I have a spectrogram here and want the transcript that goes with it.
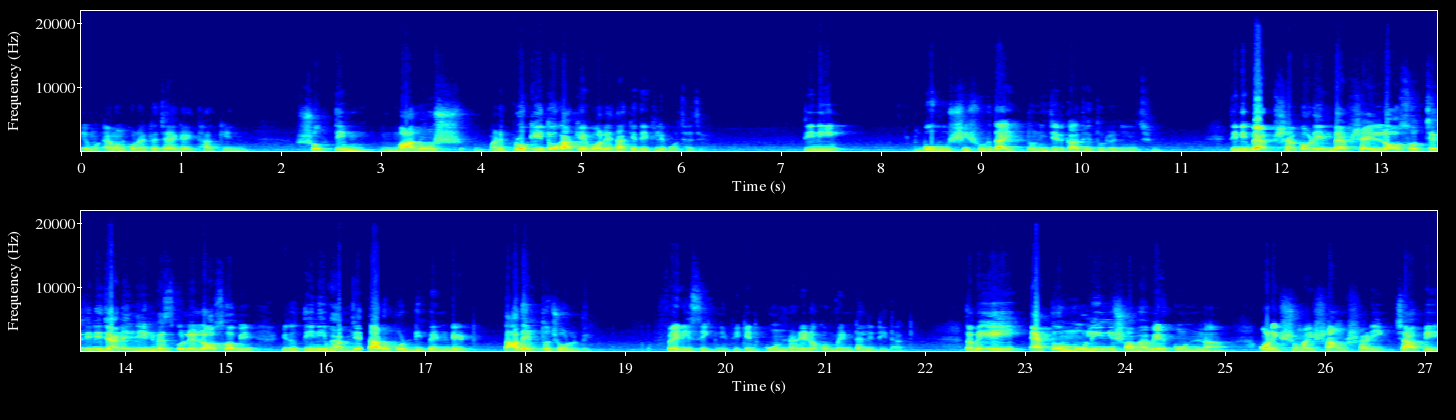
এম- এমন কোনো একটা জায়গায় থাকেন, সত্যি মানুষ মানে প্রকৃত কাকে বলে তাকে দেখলে বোঝা যায়। তিনি বহু শিশুর দায়িত্ব নিজের কাঁধে তুলে নিয়েছেন। তিনি ব্যবসা করেন, ব্যবসায় লস হচ্ছে, তিনি জানেন যে ইনভেস্ট করলে লস হবে। কিন্তু তিনি ভাবছেন তার উপর ডিপেন্ডেন্ট তাদের তো চলবে। ভেরি সিগনিফিকেন্ট কন্যার এরকম মেন্টালিটি থাকে। তবে এই এত মলিন স্বভাবের কন্যা অনেক সময় সাংসারিক চাপে,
